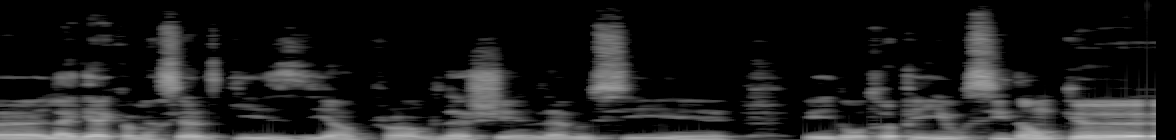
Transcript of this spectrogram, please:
la guerre commerciale qui se dit entre Trump, la Chine, la Russie et, et d'autres pays aussi. Donc, euh,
